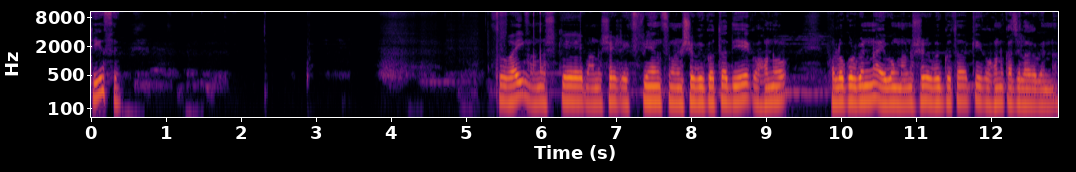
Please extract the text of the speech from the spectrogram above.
ঠিক আছে? তো ভাই, মানুষকে, মানুষের এক্সপিরিয়েন্স মানুষের অভিজ্ঞতা দিয়ে কখনো ফলো করবেন না এবং মানুষের অভিজ্ঞতাকে কখনো কাজে লাগাবেন না।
